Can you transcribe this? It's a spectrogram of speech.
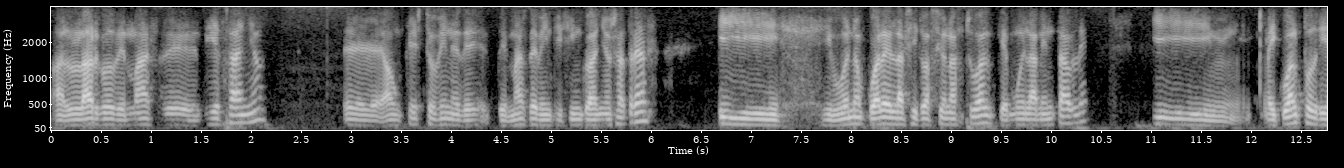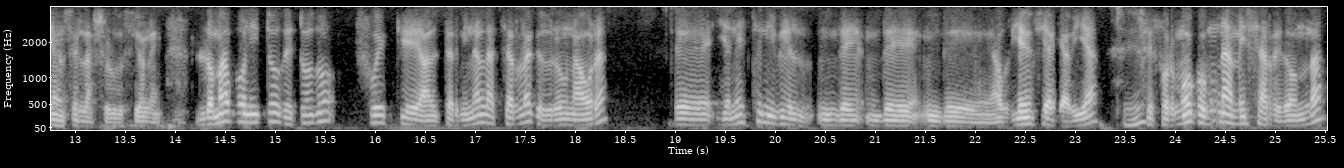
a lo largo de más de 10 años, eh, aunque esto viene de, más de 25 años atrás. Y, y bueno, ¿cuál es la situación actual? Que es muy lamentable y, y cuál podrían ser las soluciones. Lo más bonito de todo fue que al terminar la charla, que duró una hora, eh, y en este nivel de, de, audiencia que había, se formó como una mesa redonda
